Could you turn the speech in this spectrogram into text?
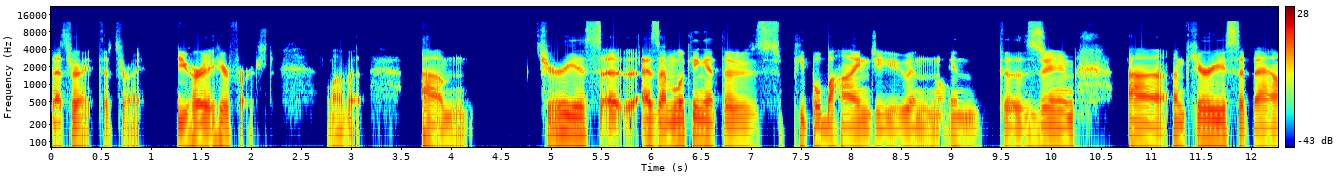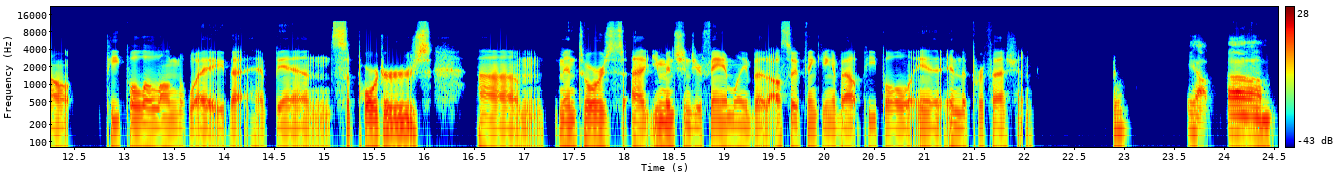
That's right. That's right. You heard it here first. Love it. Um, curious uh, as I'm looking at those people behind you and oh. in the Zoom. Uh, I'm curious about people along the way that have been supporters, um, mentors. Uh, you mentioned your family, but also thinking about people in, in the profession. Yeah. Um,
